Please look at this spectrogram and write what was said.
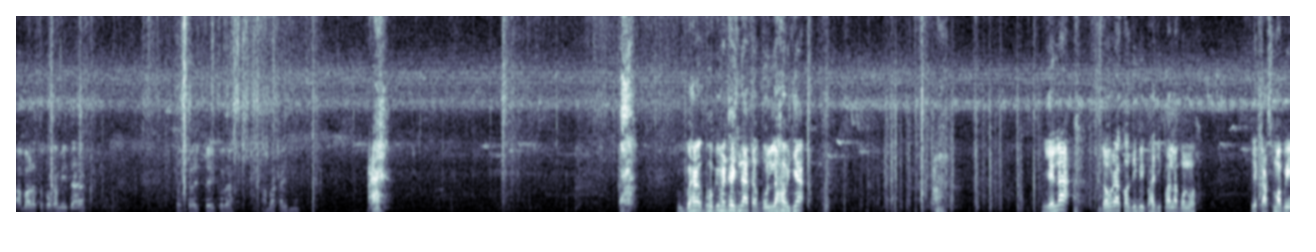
आंबाला तो पका मिळत आहे सबस्क्राईब शेअर करा आंबा काहीच नाही घोकी मिठाईच ना आता बोलला आहो ह्या ये ना दौरा कधी बी भाजीपाला बनवत ले कासमा बी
